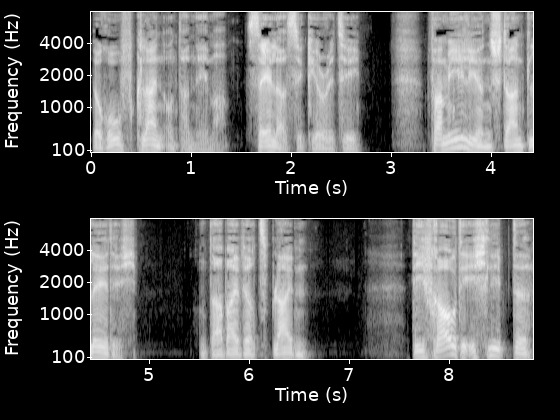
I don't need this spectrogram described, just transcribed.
Beruf Kleinunternehmer, Sailor Security. Familienstand ledig. Und dabei wird's bleiben. Die Frau, die ich liebte,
